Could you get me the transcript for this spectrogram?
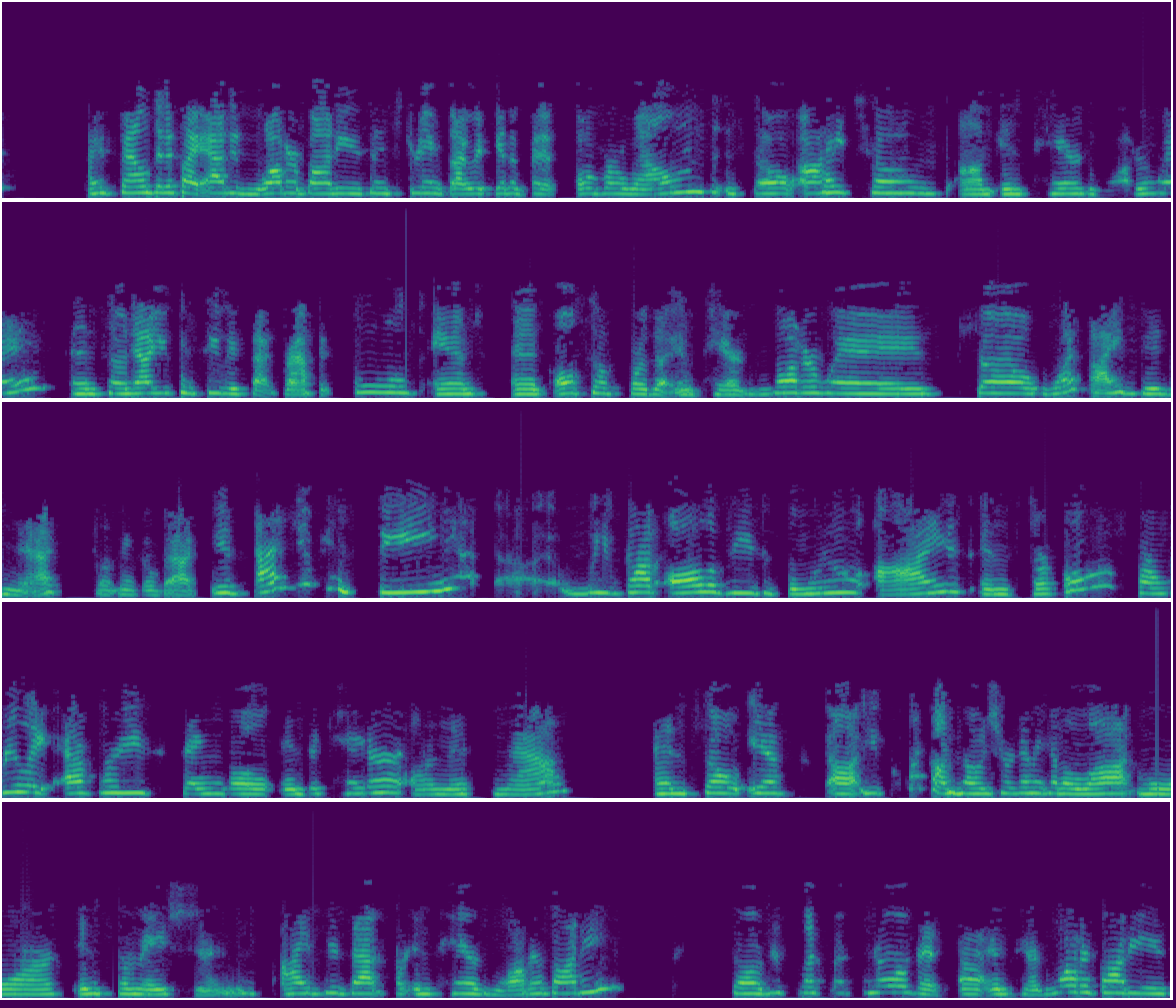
I found that if I added water bodies and streams, I would get a bit overwhelmed. So I chose um, impaired waterways. And so now you can see we've got graphic tools and, and also for the impaired waterways. So what I did next, let me go back, is as you can see, uh, we've got all of these blue eyes in circles for really every single indicator on this map. And so if uh, you click on those, you're going to get a lot more information. I did that for impaired water bodies. So this lets us know that uh, impaired water bodies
